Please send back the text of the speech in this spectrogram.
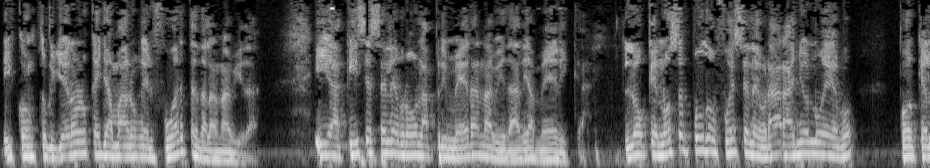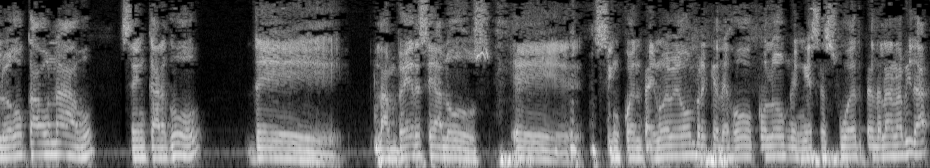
y construyeron lo que llamaron el fuerte de la Navidad. Y aquí se celebró la primera Navidad de América. Lo que no se pudo fue celebrar Año Nuevo, porque luego Caonabo se encargó de lamberse a los eh, 59 hombres que dejó Colón en esa suerte de la Navidad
